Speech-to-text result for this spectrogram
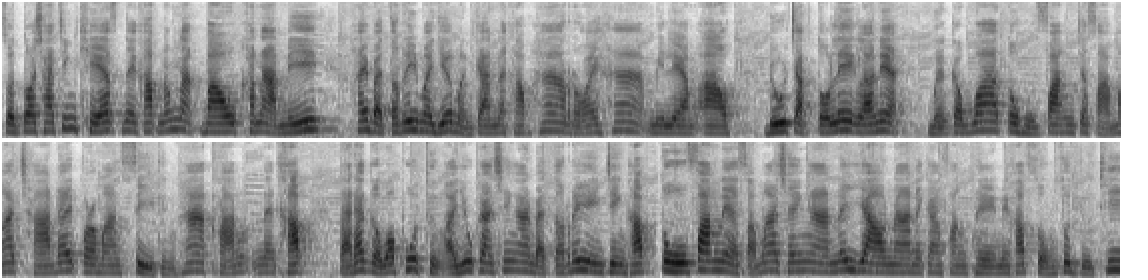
ส่วนตัว Charging Case นะครับน้ำหนักเบาขนาดนี้ให้แบตเตอรี่มาเยอะเหมือนกันนะครับ505 มิลลิแอมป์อดูจากตัวเลขแล้วเนี่ยเหมือนกับว่าตัวหูฟังจะสามารถชาร์จได้ประมาณ 4-5 ครั้งนะครับแต่ถ้าเกิดว่าพูดถึงอายุการใช้งานแบตเตอรี่จริงๆครับตัวหูฟังเนี่ยสามารถใช้งานได้ยาวนานในการฟังเพลงนะครับสูงสุดอยู่ที่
